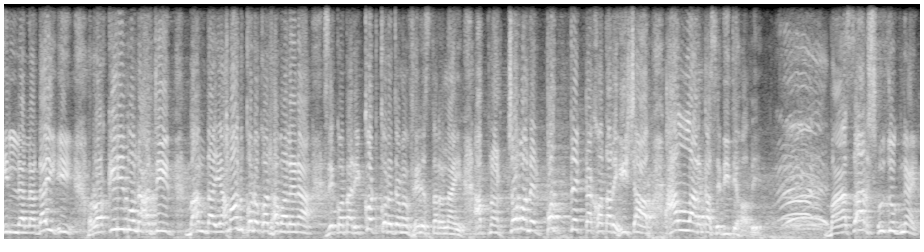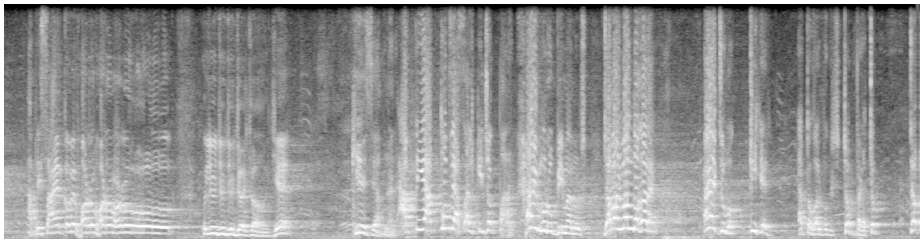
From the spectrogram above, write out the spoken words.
ইল্লালাদাইহি রকিবুন আতিদ বান্দা এমন কোনো কথা বলে না যে কথা রেকর্ড করে যেন ফেরেস্তারা নাই আপনার জবানের প্রত্যেকটা কথার হিসাব আল্লাহর কাছে দিতে হবে বাঁচার সুযোগ নাই আপনি চায়ের কবে ভর ভর ভর যে কি হয়েছে আপনার? আপনি পারেন এই মুরব্বী মানুষ, জবান বন্ধ করেন। এই যুবক এত গল্প কিছু চুপ বেড়া চুপ চুপ।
